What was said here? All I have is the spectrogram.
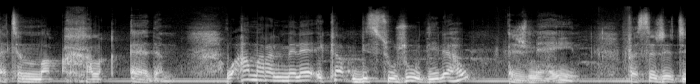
أتم خلق آدم وأمر الملائكة بالسجود له أجمعين. فسجدت,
